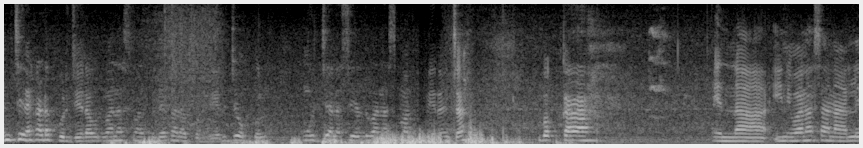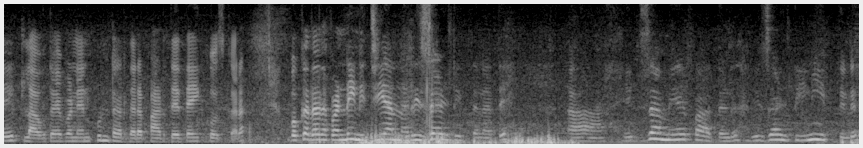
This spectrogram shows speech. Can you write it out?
ಅಂಚಿನ ಕಡಪುರ್ಜೇರು ಅವ್ರು ವನಸ್ ಮಲ್ಪದೆ ಕಡಪುರ್ಜೇರು ಜೋಕುಲು. ಮೂರು ಜನ ಸೇರಿದು ವನಸ್ ಅಂಚ ಬೊಕ್ಕ ಎನ್ನ ಇನಿ ವನಸನ ಲೇಟ್ ಲಾವುದ ಪಂಡ ಏನು ಕುಂಟರ್ದಾರ ಪಾಡ್ತೈತೆ ಅದಕ್ಕೋಸ್ಕರ ಬೊಕ್ಕದಾದ ಪಂಡ ಇನಿ ಜಿಯನ್ನ ರಿಸಲ್ಟ್ ಇತ್ತನತೆ. ಎಕ್ಸಾಮ್ ಏರ್ಪಾತಂಡು ರಿಸಲ್ಟ್ ಇನಿ ಇತ್ತಂಡು.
